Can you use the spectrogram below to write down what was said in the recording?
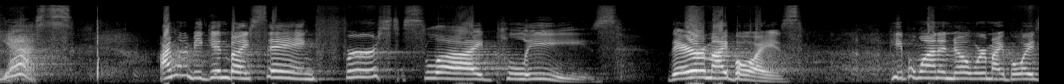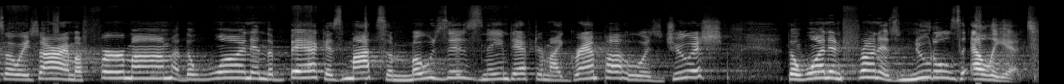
Yes. I'm going to begin by saying, first slide, please. There are my boys. People want to know where my boys always are. I'm a fur mom. The one in the back is Matzah Moses, named after my grandpa, who was Jewish. The one in front is Noodles Elliott.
